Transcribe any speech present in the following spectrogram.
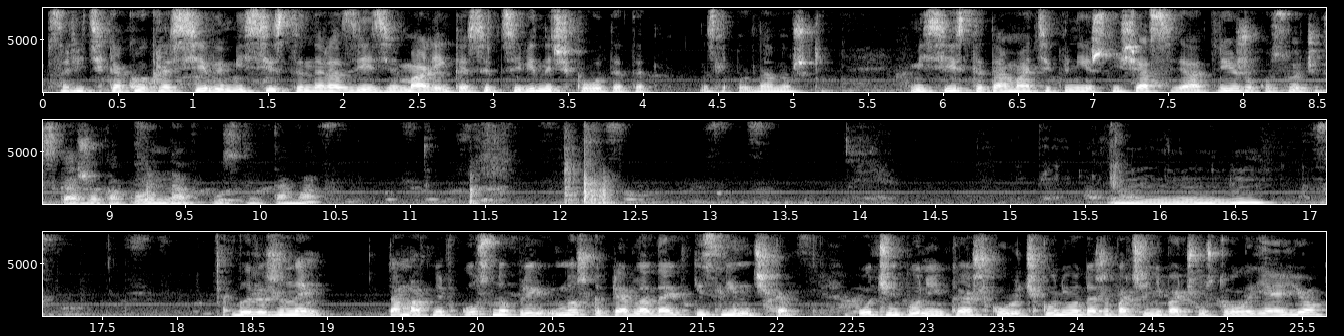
Посмотрите, какой красивый, мясистый на разрезе. Маленькая сердцевиночка вот эта, если плодоножки. Мясистый томатик внешний. Сейчас я отрежу кусочек, скажу, какой он на вкусный томат. М-м-м. Выраженный томатный вкус, но при, немножко преобладает кислиночка. Очень тоненькая шкурочка. У него даже почти не почувствовала я ее.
